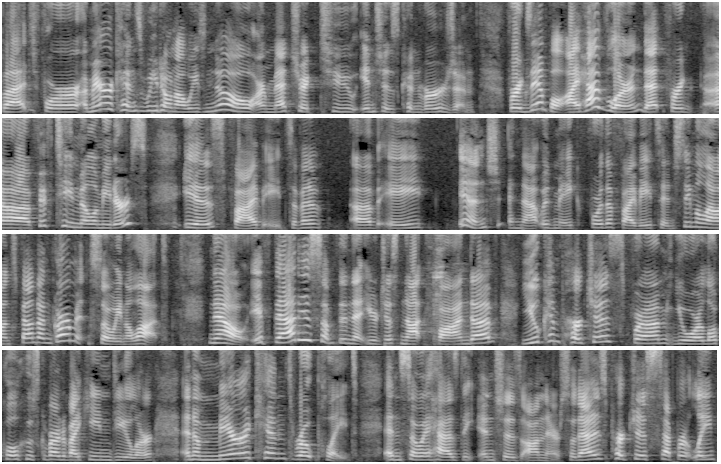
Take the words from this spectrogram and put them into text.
But for Americans, we don't always know our metric to inches conversion. For example, I have learned that for uh, 15 millimeters is 5 eighths of a, of a inch, and that would make for the 5 8 inch seam allowance found on garment sewing a lot. Now, if that is something that you're just not fond of, you can purchase from your local Husqvarna Viking dealer an American throat plate. And so it has the inches on there. So that is purchased separately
